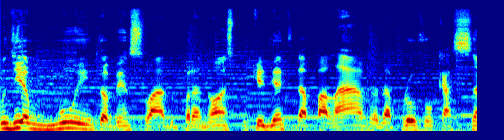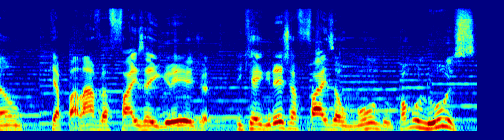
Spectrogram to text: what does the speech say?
um dia muito abençoado para nós, porque diante da palavra, da provocação que a palavra faz à igreja e que a igreja faz ao mundo como luz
